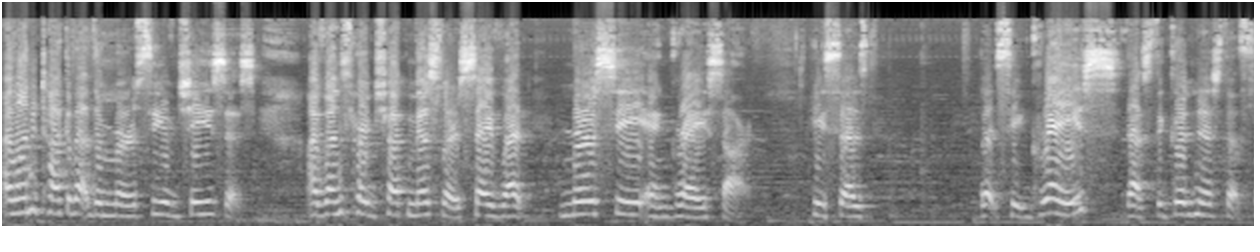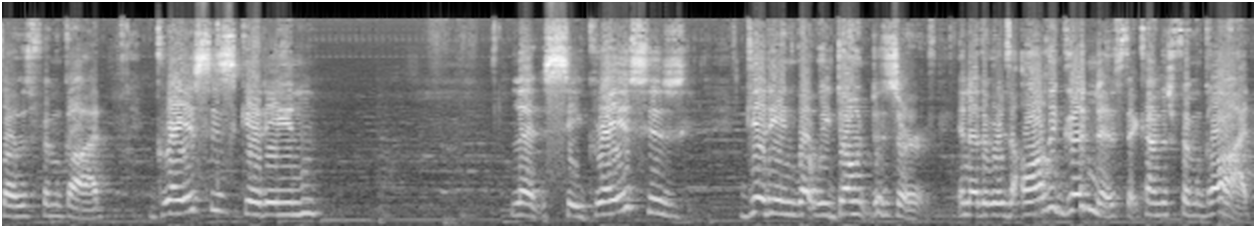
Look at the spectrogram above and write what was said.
I want to talk about the mercy of Jesus. I once heard Chuck Missler say what mercy and grace are. He says let's see, grace, that's the goodness that flows from God. Grace is getting, let's see, grace is getting what we don't deserve. In other words, all the goodness that comes from God.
